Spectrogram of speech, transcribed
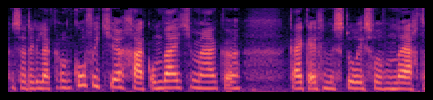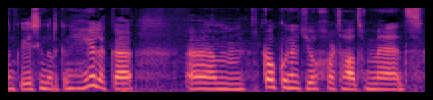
Zet ik lekker een koffietje. Ga ik ontbijtje maken. Kijk even mijn stories van vandaag. Dan kun je zien dat ik een heerlijke um, coconut yoghurt had. Met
